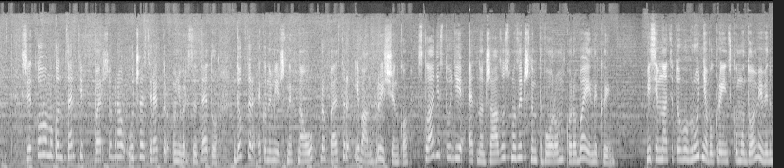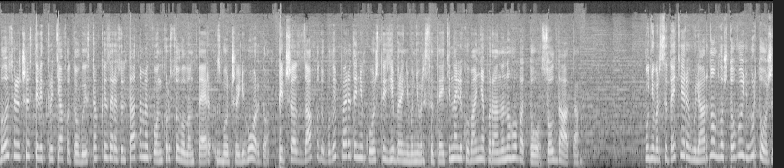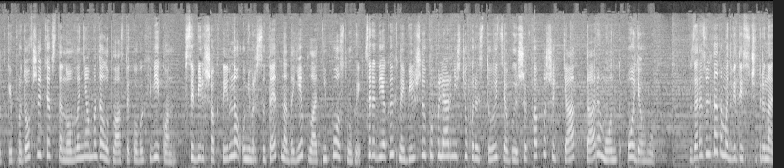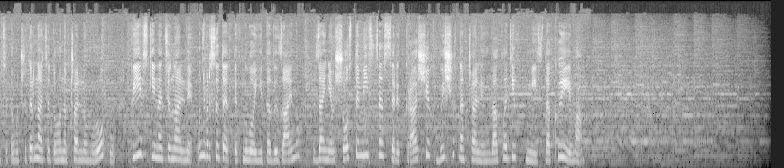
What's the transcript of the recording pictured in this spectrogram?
В святковому концерті вперше брав участь ректор університету, доктор економічних наук, професор Іван Грищенко в складі студії етноджазу з музичним твором Коробейники. 18 грудня в Українському домі відбулось урочисте відкриття фотовиставки за результатами конкурсу Волонтер звучить гордо. Під час заходу були передані кошти, зібрані в університеті на лікування пораненого в АТО солдата. В університеті регулярно облаштовують гуртожитки, продовжується встановлення металопластикових вікон. Все більш активно університет надає платні послуги, серед яких найбільшою популярністю користуються вишивка, пошиття та ремонт одягу. За результатами 2013-2014 навчального року Київський національний університет технологій та дизайну зайняв шосте місце серед кращих вищих навчальних закладів міста Києва.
